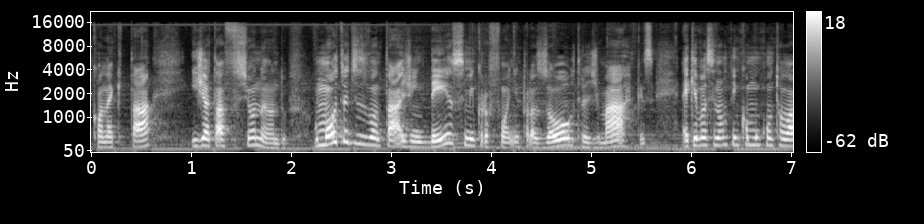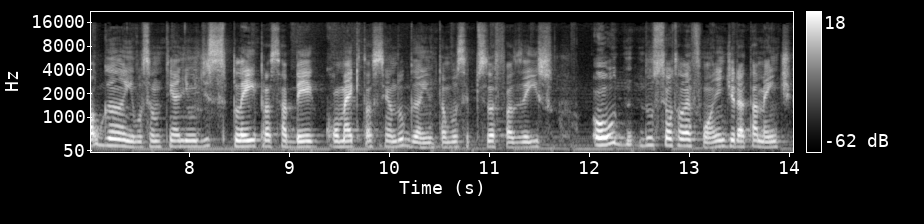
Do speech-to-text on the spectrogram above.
conectar e já está funcionando. Uma outra desvantagem desse microfone para as outras de marcas é que você não tem como controlar o ganho, você não tem ali um display para saber como é que está sendo o ganho, então você precisa fazer isso ou do seu telefone diretamente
